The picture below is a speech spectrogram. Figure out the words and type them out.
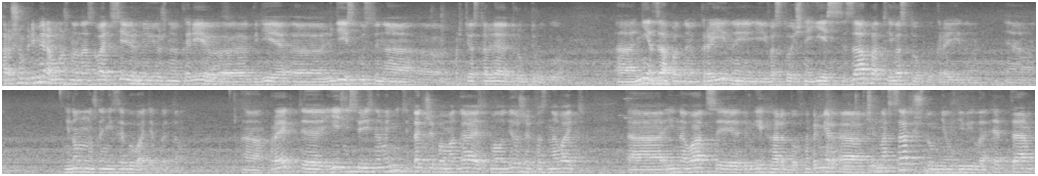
Хорошим примером можно назвать Северную и Южную Корею, э, где э, людей искусственно э, противоставляют друг другу. Э, Нет Западной Украины и Восточной, есть Запад и Восток Украины. Э, И нам нужно не забывать об этом. Э, Проект э, «Единость в Різноманітті» также помогает молодежи познавать э, инновации других городов. Например, э, в Черновцах, что меня удивило, это э,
